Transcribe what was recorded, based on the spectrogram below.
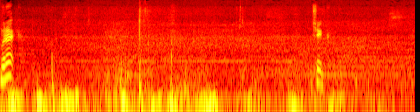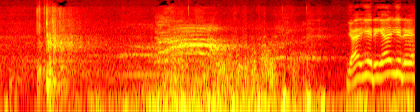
Bırak. Çık. Gel geri gel geri.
